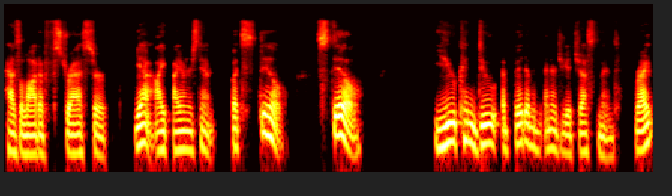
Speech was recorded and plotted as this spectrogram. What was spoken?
has a lot of stress or, yeah, I, I understand. But still, still, you can do a bit of an energy adjustment, right?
